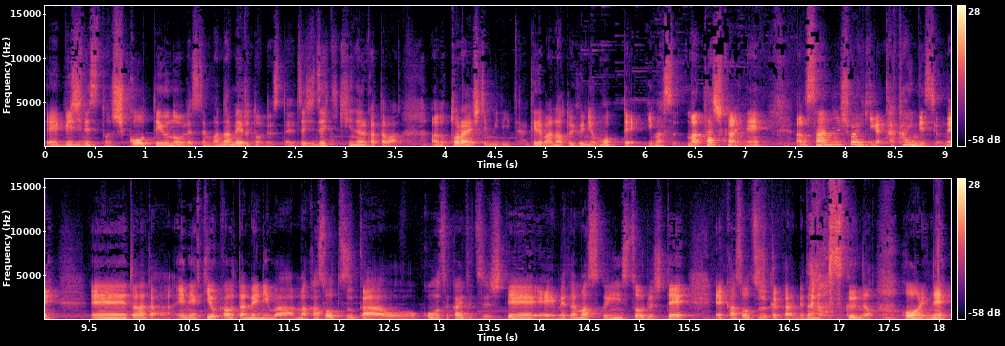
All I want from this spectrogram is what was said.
えー、ビジネスの思考っていうのをですね、学べるとですね、ぜひぜひ気になる方は、あの、トライしてみていただければなというふうに思っています。まあ確かにね、あの、参入障壁が高いんですよね。えっ、ー、と、なんか NFT を買うためには、まあ仮想通貨を口座開設して、えー、メタマスクインストールして、えー、仮想通貨からメタマスクの方にね、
